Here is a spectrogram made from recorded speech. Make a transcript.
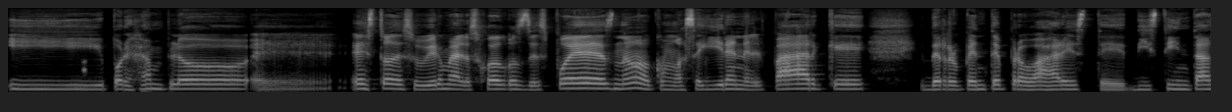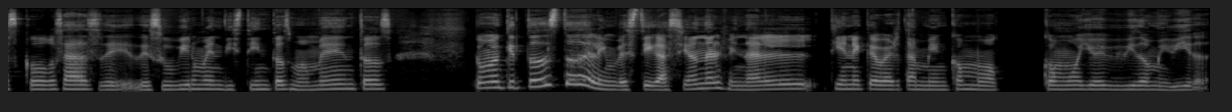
Y, por ejemplo, eh, esto de subirme a los juegos después, ¿no? Como seguir en el parque, de repente probar este, distintas cosas, de, subirme en distintos momentos. Como que todo esto de la investigación al final tiene que ver también como cómo yo he vivido mi vida.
